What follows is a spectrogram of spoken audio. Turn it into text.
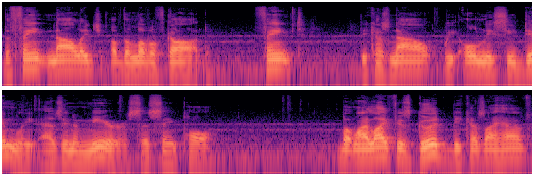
The faint knowledge of the love of God. Faint because now we only see dimly as in a mirror, says St. Paul. But my life is good because I have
